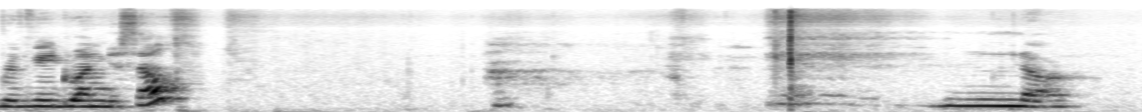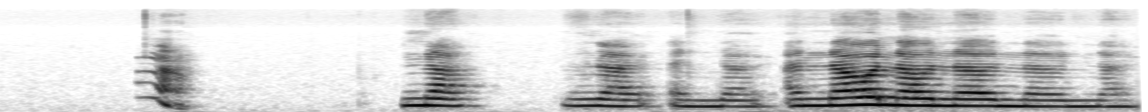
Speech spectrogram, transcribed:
reviewed one yourself? No. No. No. No and no. And no no no no no.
